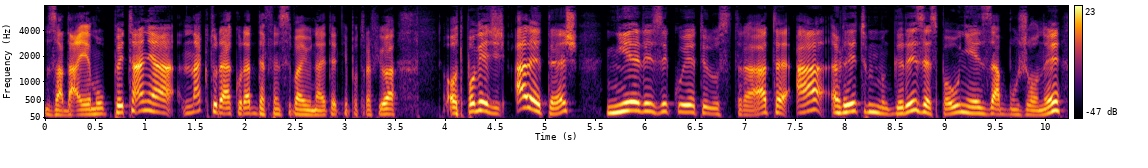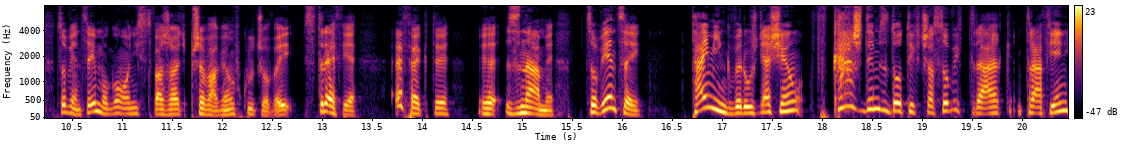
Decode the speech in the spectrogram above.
zadaje mu pytania, na które akurat defensywa United nie potrafiła odpowiedzieć, ale też nie ryzykuje tylu strat, a rytm gry zespołu nie jest zaburzony, co więcej mogą oni stwarzać przewagę w kluczowej strefie. Efekty e, znamy. Co więcej, timing wyróżnia się w każdym z dotychczasowych trafień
